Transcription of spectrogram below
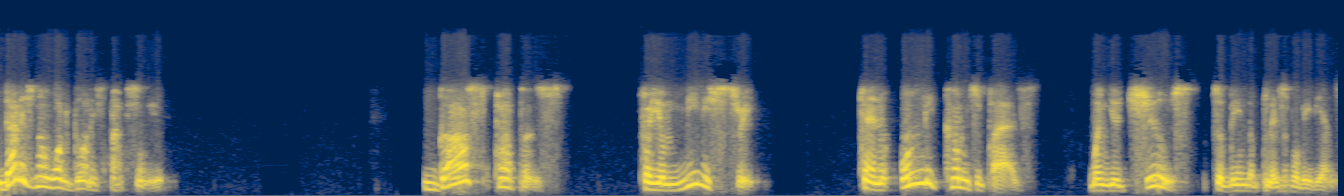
That is not what God is asking you. God's purpose for your ministry can only come to pass when you choose to be in the place of obedience.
